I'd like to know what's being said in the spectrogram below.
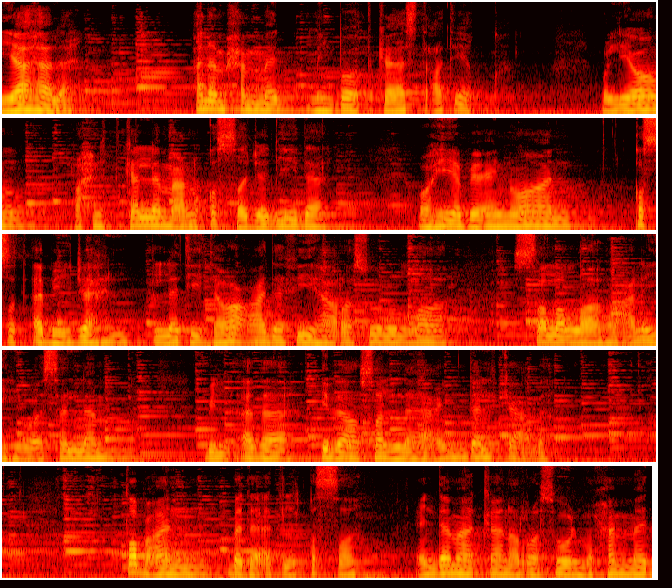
يا هلا. أنا محمد من بودكاست عتيق. واليوم راح نتكلم عن قصة جديدة وهي بعنوان قصة أبي جهل التي توعد فيها رسول الله صلى الله عليه وسلم بالأذى إذا صلى عند الكعبة. طبعا بدأت القصة عندما كان الرسول محمد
